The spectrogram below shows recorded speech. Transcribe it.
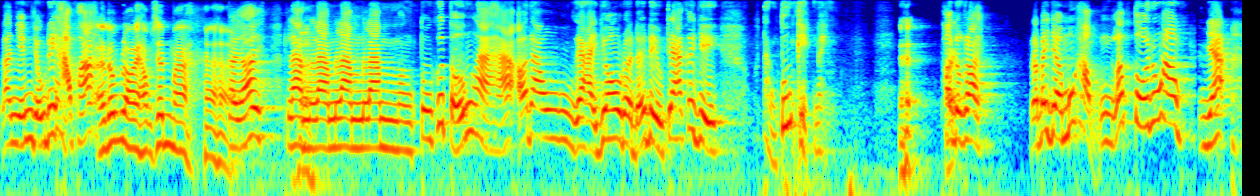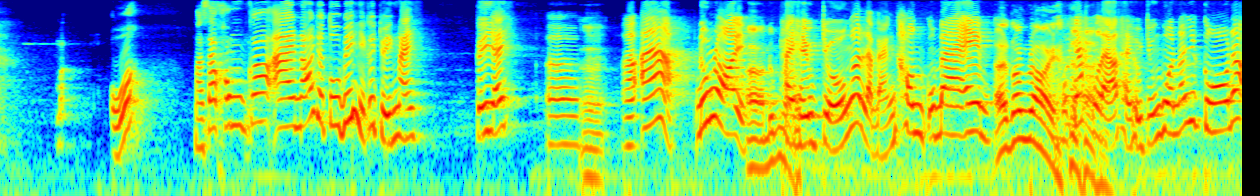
Là nhiệm vụ đi học hả? À, đúng rồi học sinh mà. Trời ơi làm làm làm làm tôi cứ tưởng là hả ở đâu gài vô rồi để điều tra cái gì. Thằng tuấn kiệt này. Thôi được rồi. Rồi bây giờ muốn học lớp tôi đúng không? Dạ. Ủa? Mà sao không có ai nói cho tôi biết gì cái chuyện này? Kỳ vậy? Ờ, Ừ. à, à đúng rồi. À, đúng rồi. Thầy hiệu trưởng á, là bạn thân của ba em. À, đúng rồi. Chắc là thầy hiệu trưởng quên nói với cô đó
